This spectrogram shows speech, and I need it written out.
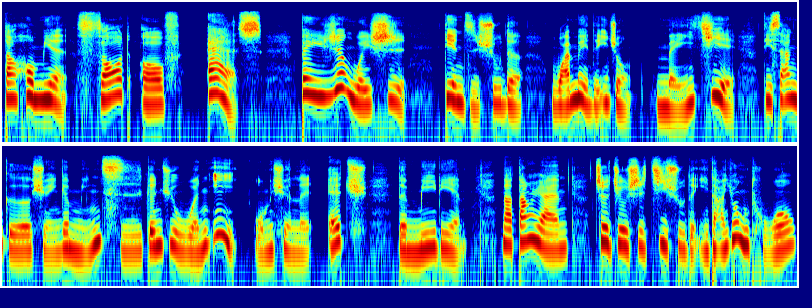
到后面 thought of as，被认为是电子书的完美的一种媒介。第三格选一个名词，根据文意，我们选了 h 的 medium。那当然，这就是技术的一大用途哦。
